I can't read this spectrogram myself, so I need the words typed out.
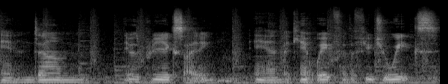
And um, it was pretty exciting. And I can't wait for the future weeks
